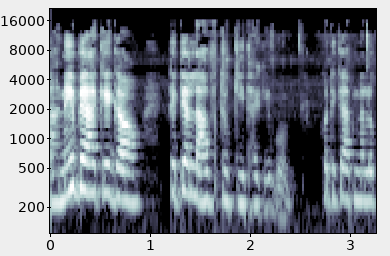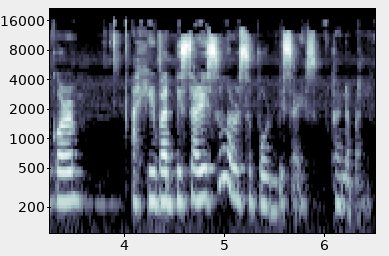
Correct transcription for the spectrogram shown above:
গানেই বেয়াকৈ গাওঁ তেতিয়া লাভটো কি থাকিব? গতিকে আপোনালোকৰ আশীৰ্বাদ বিচাৰিছোঁ আৰু ছাপৰ্ট বিচাৰিছোঁ। ধন্যবাদ।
